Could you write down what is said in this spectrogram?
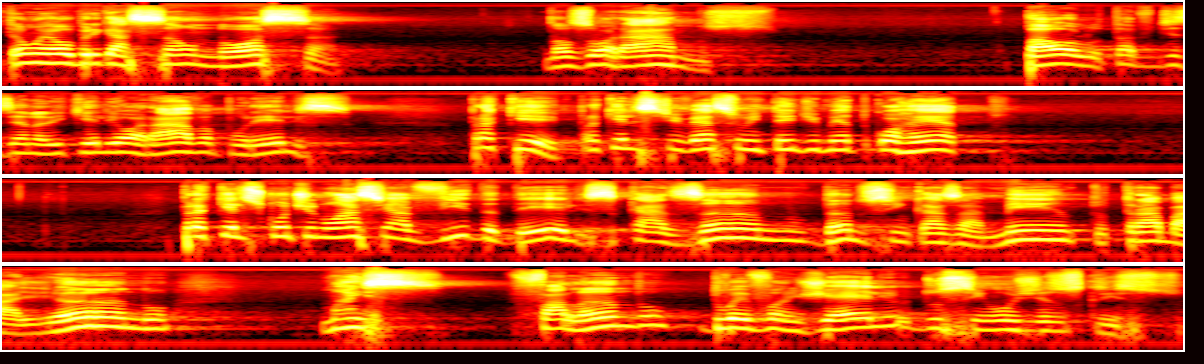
Então é obrigação nossa nós orarmos. Paulo estava dizendo ali que ele orava por eles para quê? Para que eles tivessem o entendimento correto. Para que eles continuassem a vida deles, casando, dando-se em casamento, trabalhando, mas falando do Evangelho do Senhor Jesus Cristo.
